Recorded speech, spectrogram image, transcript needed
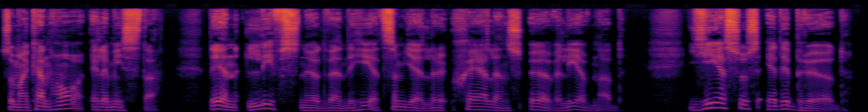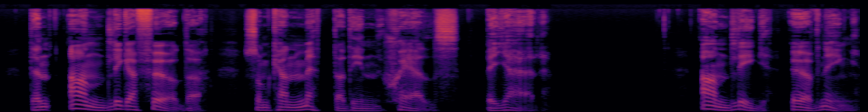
som man kan ha eller mista. Det är en livsnödvändighet som gäller själens överlevnad. Jesus är det bröd, den andliga föda, som kan mätta din själs begär. Andlig övning.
